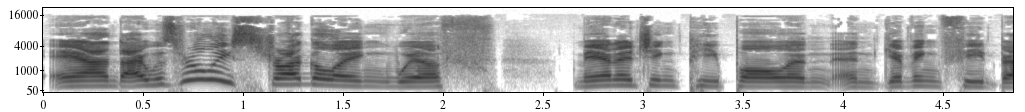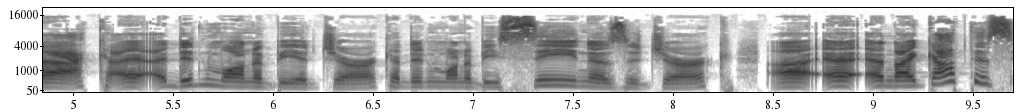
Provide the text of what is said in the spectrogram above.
and I was really struggling with managing people and, and giving feedback. I, I didn't want to be a jerk. I didn't want to be seen as a jerk. Uh, and I got this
